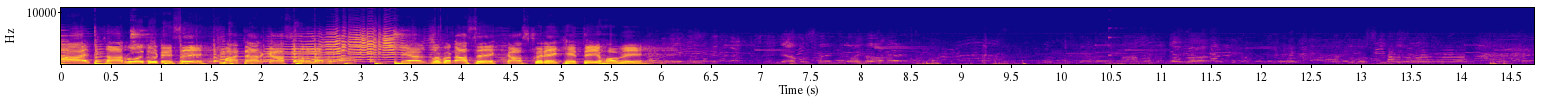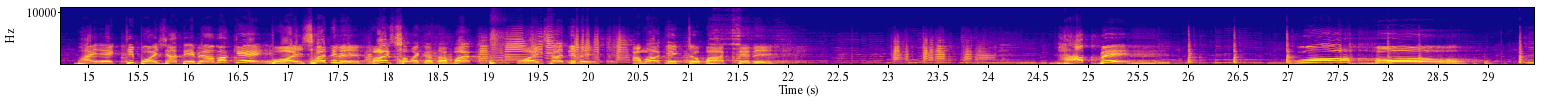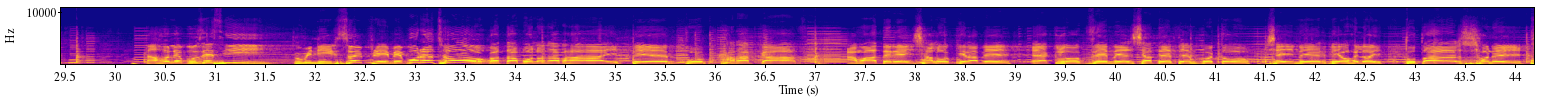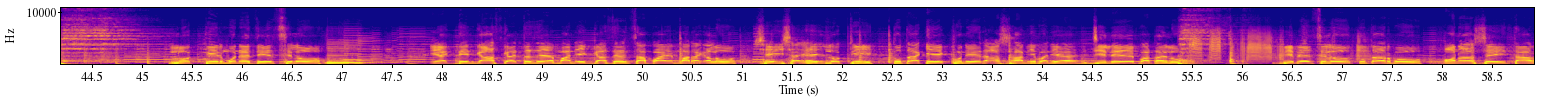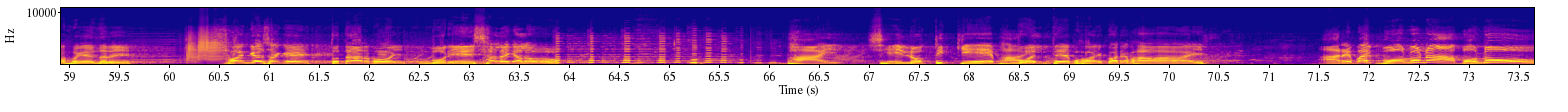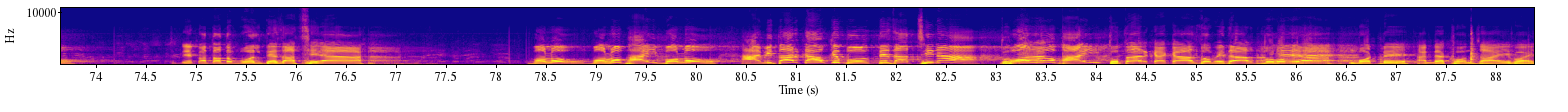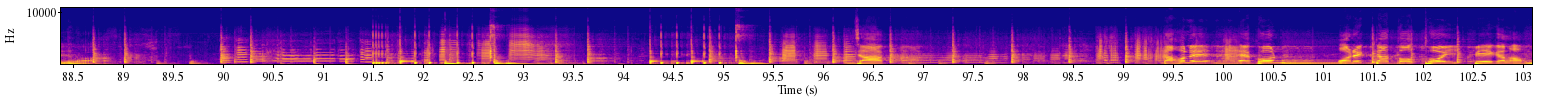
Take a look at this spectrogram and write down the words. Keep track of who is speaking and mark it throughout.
Speaker 1: আজ যা রোদ উঠেছে মাঠে আর কাজ করা যাবে না। পেঁয়াজ যখন আছে কাজ করে খেতেই হবে।
Speaker 2: ভাই একটি পয়সা দেবে আমাকে?
Speaker 1: পয়সা দিবে ভাগ সবাই কথা ভাগ। পয়সা দিবে আমাকে একটু ভাগতে দে।
Speaker 2: ভাববে? ও হো তাহলে বুঝেছি তুমি নিশ্চয়ই প্রেমে পড়েছো।
Speaker 1: কথা বলো না ভাই, প্রেম খুব খারাপ কাজ। আমাদের এই শালক গ্রামে এক লোক যে মেয়ের সাথে প্রেম করতো, সেই মেয়ের বিয়ে হলো তুতার শোনে লোকটির মনে যে ছিল, একদিন গাছ কাটতে যে মানিক গাছের চাপায় মারা গেল, সেই এই লোকটি তুতাকে খুনের আসামি বানিয়ে জেলে পাঠাইলো ভেবেছিল তুতার বউ অনাসেই তার হয়ে যাবে। সঙ্গে সঙ্গে তুতার বই বরিশালে গেল।
Speaker 2: ভাই সেই লোকটি কে ভাই?
Speaker 1: বলতে ভয় করে ভাই।
Speaker 2: আরে ভাই বলো না বলো।
Speaker 1: এ কথা তো বলতে যাচ্ছি না।
Speaker 2: বলো বলো ভাই বলো। আমি তো আর কাউকে বলতে যাচ্ছি না। বলো ভাই।
Speaker 1: তুতার কাকা জমিদার দোলমিয়া
Speaker 2: হ্যাঁ, হ্যাঁ।
Speaker 1: বড্ডে আমি এখন যাই ভাই
Speaker 2: যাক। তাহলে এখন অনেকটা তথ্যই পেয়ে গেলাম।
